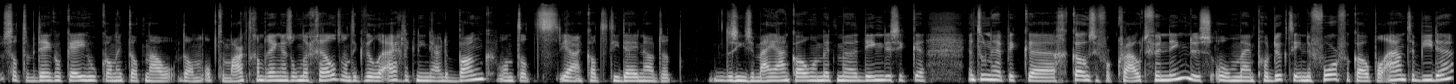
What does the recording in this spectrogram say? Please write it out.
zat te bedenken, oké, hoe kan ik dat nou dan op de markt gaan brengen zonder geld? Want ik wilde eigenlijk niet naar de bank, want dat, ja, ik had het idee, nou, dat dan zien ze mij aankomen met mijn ding. Dus ik, eh, en toen heb ik eh, gekozen voor crowdfunding. Dus om mijn producten in de voorverkoop al aan te bieden.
